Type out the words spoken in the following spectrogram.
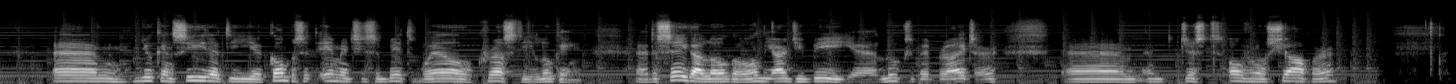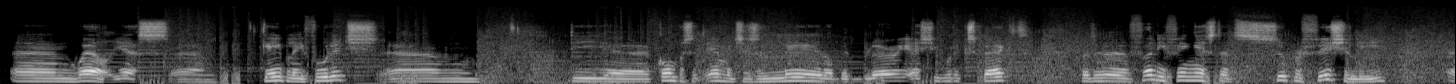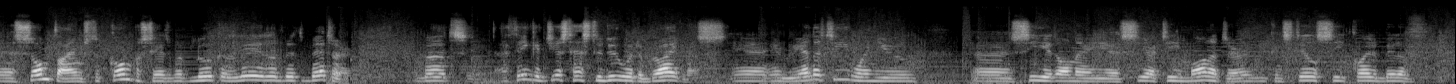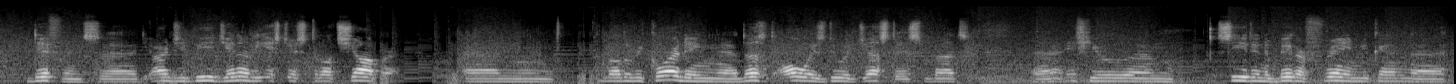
Um, you can see that the uh, composite image is a bit, well, crusty looking. Uh, the Sega logo on the RGB uh, looks a bit brighter um, and just overall sharper. And well, yes, um, gameplay footage. Um, the uh, composite image is a little bit blurry as you would expect. But the funny thing is that superficially uh, sometimes the composite would look a little bit better. But I think it just has to do with the brightness. Uh, in reality, when you uh, see it on a, uh, CRT monitor, you can still see quite a bit of difference. Uh, the RGB generally is just a lot sharper. Um, well, the recording uh, doesn't always do it justice, but if you um, see it in a bigger frame you can uh,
